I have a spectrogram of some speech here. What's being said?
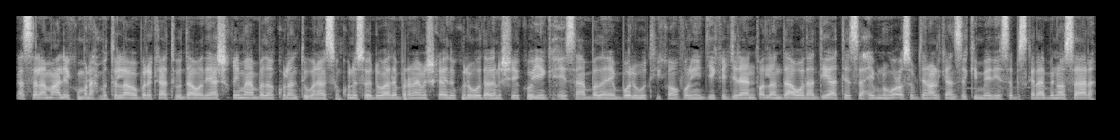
asalaamu calaykum waraxmatullahi wabarakaatu daawadayaasha qiimaha badan kulanti wanaagsan kuna soo dhawaada barnaamijka aynu kula wadaagna sheekooyinka xiisaha badan ee bollywoodkii koonfur hindiya ka jiraan. Fadlan daawad haddii aad tahay saaxiib nagu cusub janaalkan saki media sabskraaib inoo saar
